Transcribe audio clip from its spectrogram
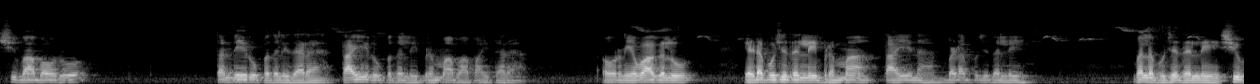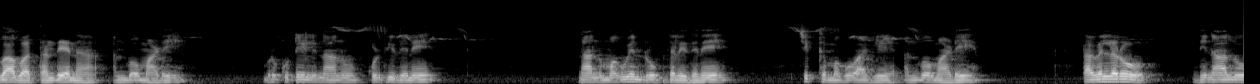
ಶಿವಬಾಬಾ ಅವರು ತಂದೆ ರೂಪದಲ್ಲಿದ್ದಾರೆ, ತಾಯಿ ರೂಪದಲ್ಲಿ ಬ್ರಹ್ಮ ಬಾಬಾ ಇದ್ದಾರೆ. ಅವ್ರನ್ನ ಯಾವಾಗಲೂ ಎಡಭುಜದಲ್ಲಿ ಬ್ರಹ್ಮ, ತಾಯಿನ ಬಡಭುಜದಲ್ಲಿ ಬಲಭುಜದಲ್ಲಿ ಶಿವಬಾಬಾ ತಂದೆಯನ್ನು ಅನುಭವ ಮಾಡಿ ಮೃಕುಟಿಯಲ್ಲಿ ನಾನು ಕುಳಿತಿದ್ದೇನೆ. ನಾನು ಮಗುವಿನ ರೂಪದಲ್ಲಿದ್ದೇನೆ. ಚಿಕ್ಕ ಮಗುವಾಗಿ ಅನುಭವ ಮಾಡಿ ತಾವೆಲ್ಲರೂ ದಿನಾಲೂ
